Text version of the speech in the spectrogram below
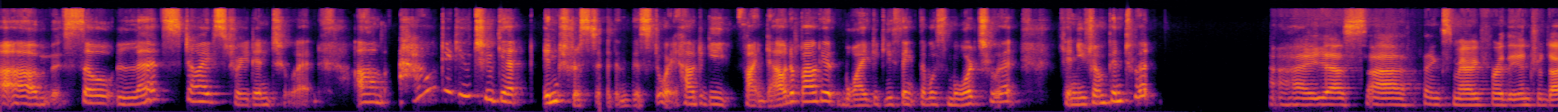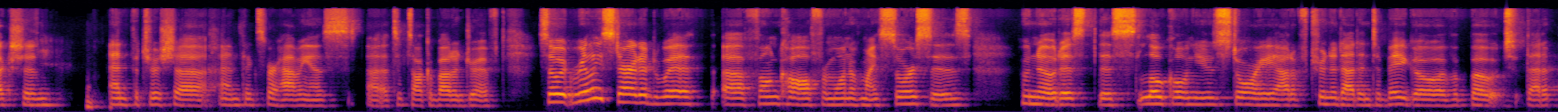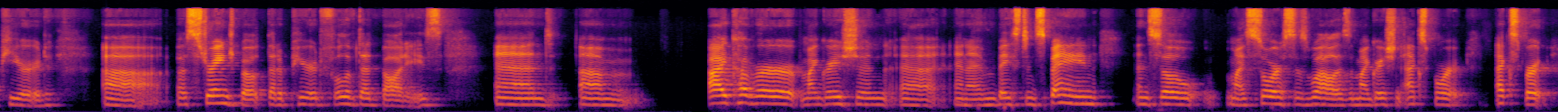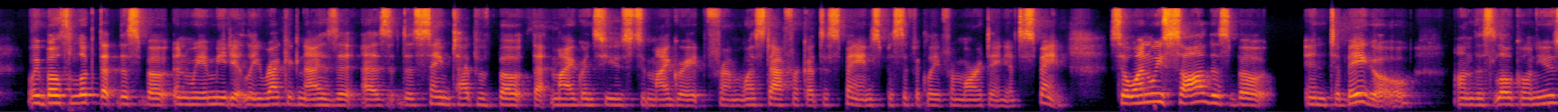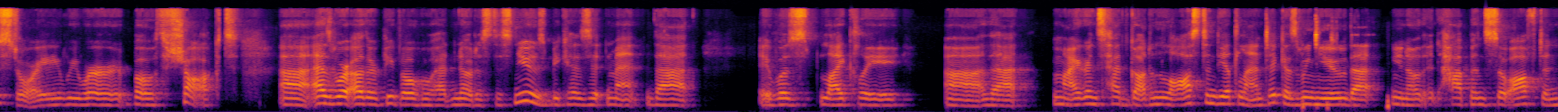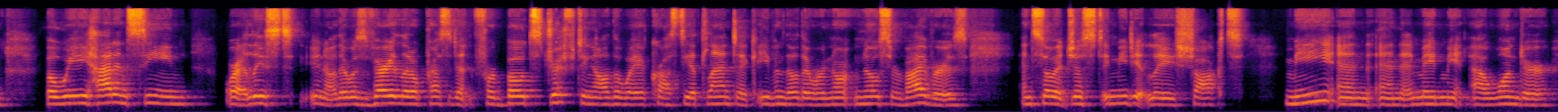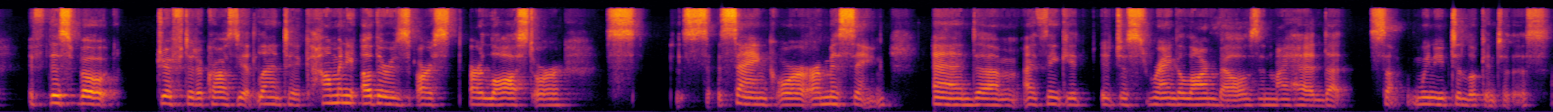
um, so let's dive straight into it. Um, how did you two get interested in this story? How did you find out about it? Why did you think there was more to it? Can you jump into it? Hi, yes, uh, thanks, Mary, for the introduction and Patricia, and thanks for having us uh, to talk about Adrift. So it really started with a phone call from one of my sources who noticed this local news story out of Trinidad and Tobago of a boat that appeared, uh, a strange boat that appeared full of dead bodies. And um, I cover migration uh, and I'm based in Spain. And so my source as well as a migration export expert, we both looked at this boat and we immediately recognized it as the same type of boat that migrants use to migrate from West Africa to Spain, specifically from Mauritania to Spain. So when we saw this boat in Tobago on this local news story, we were both shocked, uh, as were other people who had noticed this news because it meant that it was likely uh, that migrants had gotten lost in the Atlantic, as we knew that, you know, it happens so often. But we hadn't seen, or at least, you know, there was very little precedent for boats drifting all the way across the Atlantic, even though there were no, no survivors. And so it just immediately shocked me and, and it made me uh, wonder if this boat drifted across the Atlantic, how many others are, are lost or sank or are missing. And um, I think it it just rang alarm bells in my head that some, we need to look into this.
